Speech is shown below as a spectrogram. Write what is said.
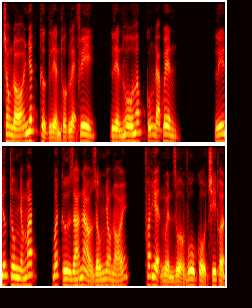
trong đó nhất cực liền thuộc lệ phi, liền hô hấp cũng đã quên. Lý Đức Thông nhắm mắt, bất cứ giá nào giống nhau nói, phát hiện nguyền rủa vu cổ chi thuật.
